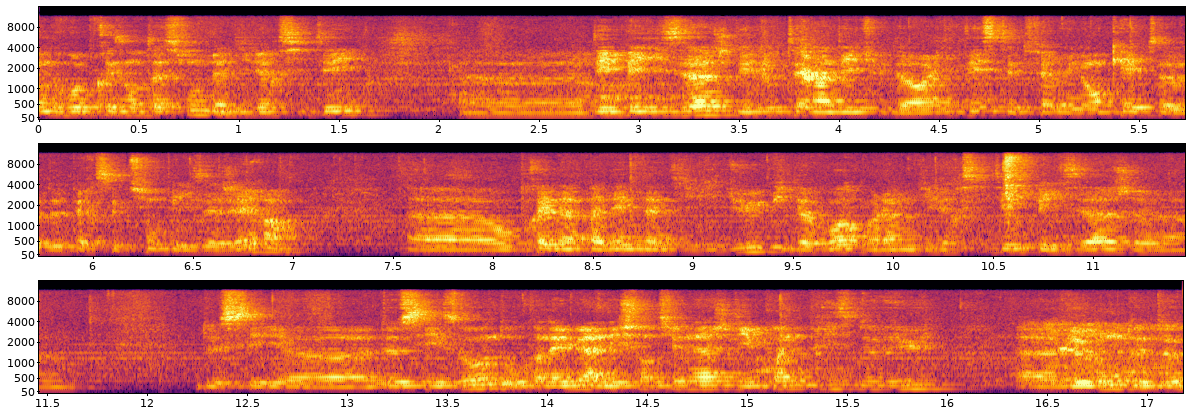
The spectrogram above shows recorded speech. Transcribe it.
une représentation de la diversité des paysages des deux terrains d'études. Alors l'idée c'était de faire une enquête de perception paysagère auprès d'un panel d'individus, puis d'avoir voilà, une diversité de paysages de, ces, de ces zones. Donc on a eu un échantillonnage des points de prise de vue euh, le long de deux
